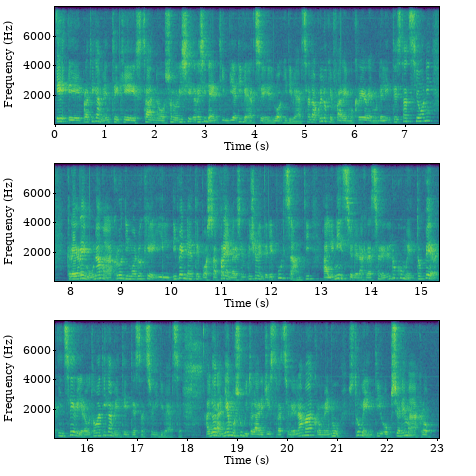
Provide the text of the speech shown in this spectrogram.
e, e praticamente che stanno, sono residenti in via diverse e luoghi diversi. Allora quello che faremo, creeremo delle intestazioni, creeremo una macro di modo che il dipendente possa premere semplicemente dei pulsanti all'inizio della creazione del documento per inserire automaticamente intestazioni diverse. Allora andiamo subito alla registrazione della macro, menu strumenti, opzione macro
